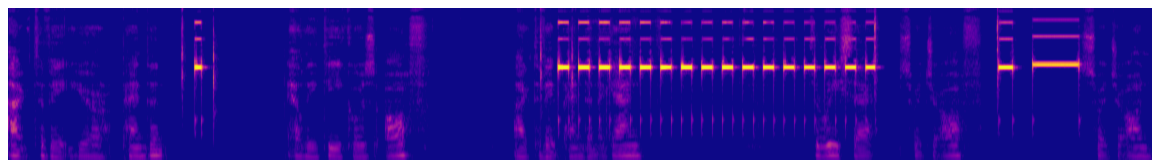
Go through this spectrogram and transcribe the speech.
activate your pendant, LED goes off, activate pendant again, to reset switch it off, switch it on,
